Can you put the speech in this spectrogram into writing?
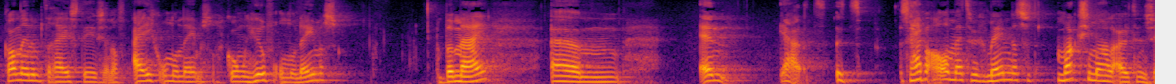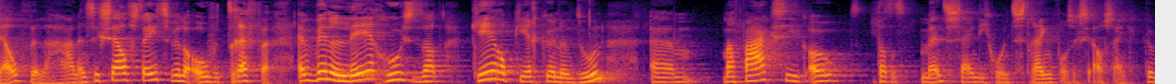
kan in het bedrijfsleven zijn of eigen ondernemers. Er komen heel veel ondernemers bij mij. Um, en ja, het, het, ze hebben allemaal met hun gemeen dat ze het maximale uit hunzelf willen halen. En zichzelf steeds willen overtreffen. En willen leren hoe ze dat keer op keer kunnen doen. Um, maar vaak zie ik ook dat het mensen zijn die gewoon te streng voor zichzelf zijn. Ik heb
